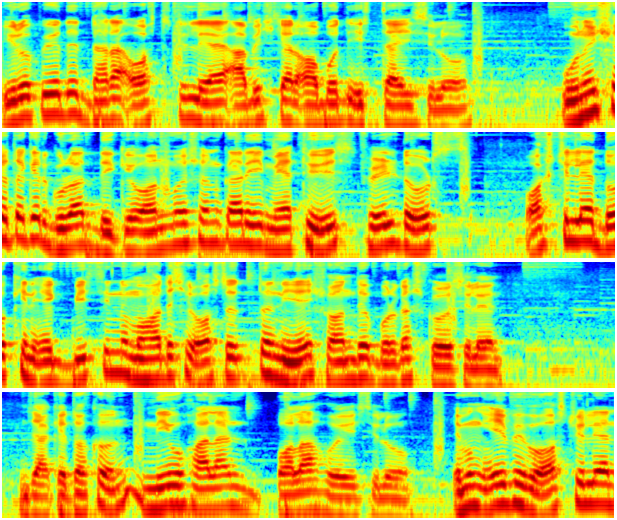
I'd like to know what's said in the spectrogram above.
ইউরোপীয়দের দ্বারা অস্ট্রেলিয়ায় আবিষ্কার অবধি স্থায়ী ছিল। উনিশ শতকের গোড়ার দিকে অন্বেষণকারী ম্যাথিউস ফিল্ডোর্স অস্ট্রেলিয়ার দক্ষিণে এক বিচ্ছিন্ন মহাদেশের অস্তিত্ব নিয়ে সন্দেহ প্রকাশ করেছিলেন। যাকে তখন নিউ হল্যান্ড বলা হয়েছিল। এবং এইভাবে অস্ট্রেলিয়ান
